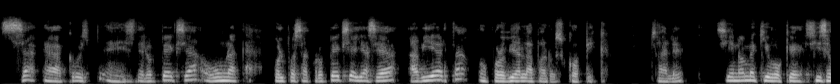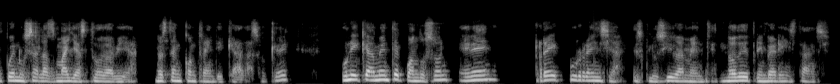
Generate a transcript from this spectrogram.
esteropexia o una colposacropexia, ya sea abierta o por vía laparoscópica. ¿Sale? Si no me equivoqué, sí se pueden usar las mallas todavía, no están contraindicadas, ¿ok? Únicamente cuando son en recurrencia exclusivamente, no de primera instancia.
